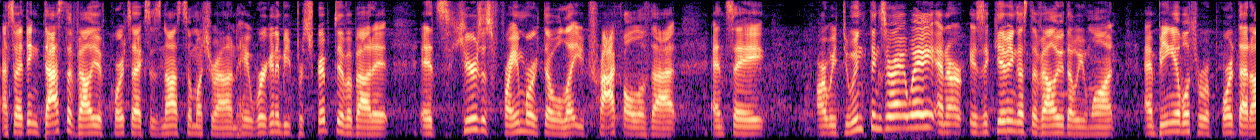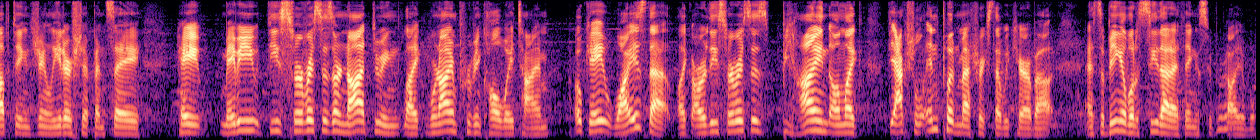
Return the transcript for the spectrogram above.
And so I think that's the value of Cortex is not so much around, hey, we're going to be prescriptive about it. It's here's this framework that will let you track all of that and say, are we doing things the right way and are, is it giving us the value that we want? And being able to report that up to engineering leadership and say, hey, maybe these services are not doing, like, we're not improving call wait time. Okay, why is that? Like, are these services behind on like the actual input metrics that we care about? And so being able to see that, I think, is super valuable.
